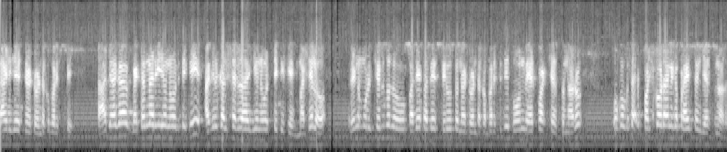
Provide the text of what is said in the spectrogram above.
దాడి చేసినటువంటి ఒక పరిస్థితి. తాజాగా వెటర్నరీ యూనివర్సిటీ అగ్రికల్చర్ యూనివర్సిటీకి మధ్యలో రెండు మూడు చిరుతలు పదే పదే తిరుగుతున్నటువంటి ఒక పరిస్థితి బోన్లు ఏర్పాటు చేస్తున్నారు. ఒక్కొక్కసారి పట్టుకోవడానికి ప్రయత్నం చేస్తున్నారు.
